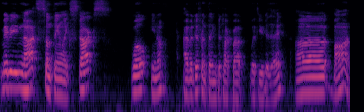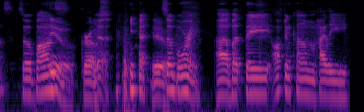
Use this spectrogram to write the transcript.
maybe not something like stocks, well, you know, I have a different thing to talk about with you today. Uh, bonds. So bonds. Ew. Gross. Yeah. yeah. Ew. So boring. Uh, but they often come highly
